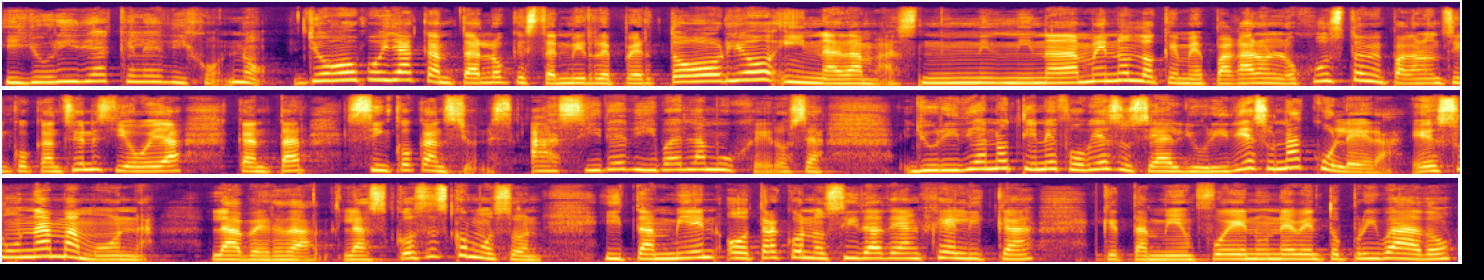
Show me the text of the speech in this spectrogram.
Y Yuridia, ¿qué le dijo? No, yo voy a cantar lo que está en mi repertorio y nada más, ni, ni, nada menos lo que me pagaron lo justo, me pagaron cinco canciones y yo voy a cantar cinco canciones. Así de diva es la mujer, o sea, Yuridia no tiene fobia social, Yuridia es una culera, es una mamona la verdad, las cosas como son. Y también otra conocida de Angélica, que también fue en un evento privado,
